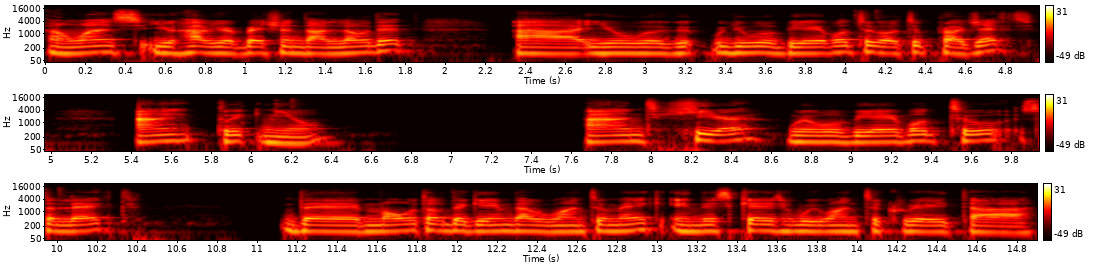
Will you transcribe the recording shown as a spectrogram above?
And once you have your version downloaded uh, you will you will be able to go to projects and click new. And here we will be able to select the mode of the game that we want to make. In this case we want to create a,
